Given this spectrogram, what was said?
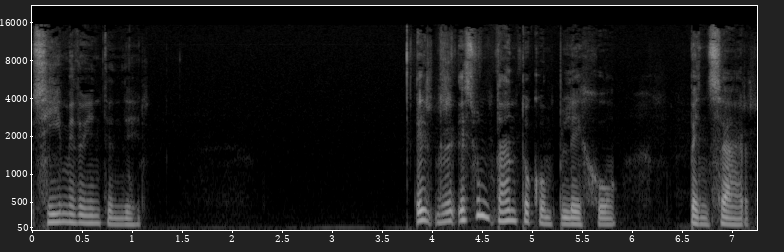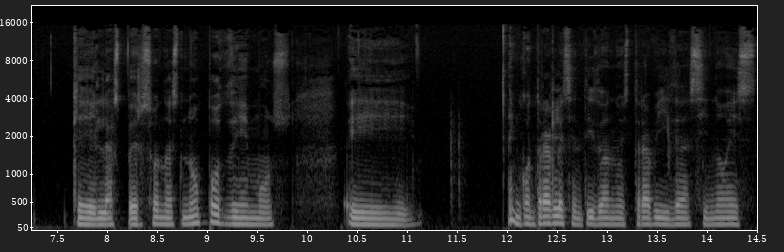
Sí, me doy a entender. Es, es un tanto complejo pensar que las personas no podemos eh, encontrarle sentido a nuestra vida si no es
